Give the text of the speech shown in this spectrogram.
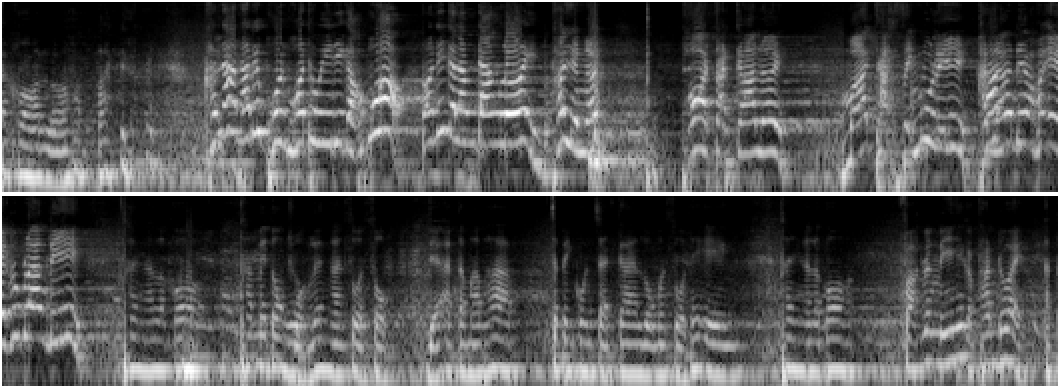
นครเหรอ ไป คณะนัทพลพรทวีดีกว่าครับพ่อ ตอนนี้กำลังดังเลย ถ้าอย่างนั้น พ่อจัดการเลย มาจากสิงห์บุรีคณะเนี่ยพระเอกรูปร่างดี ถ้างั้นแล้วก็ท่านไม่ต้องห่วงเรื่องงานสวดศพ เดี๋ยวอัตมาภาพจะเป็นคนจัดการลงมาสวดให้เอง ถ้าอย่างนั้นแล้วก็ฝากเรื่องนี้ให้กับท่านด้วย อัต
